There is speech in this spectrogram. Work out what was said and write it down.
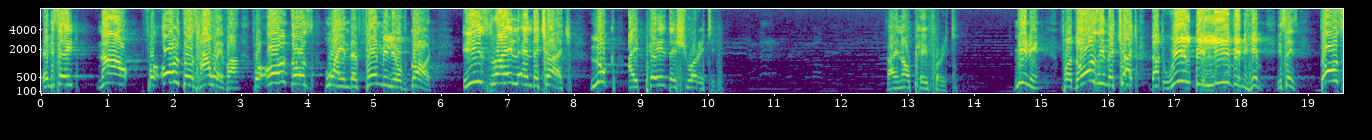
and he said, now for all those, however, for all those who are in the family of God, Israel and the church, look, I pay the surety. I now pay for it. Meaning, for those in the church that will believe in him, he says, those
